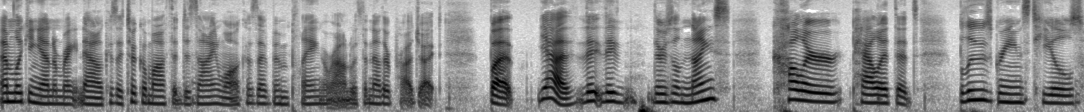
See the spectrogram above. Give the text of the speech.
I'm looking at them right now because I took them off the design wall because I've been playing around with another project. But yeah, they, they there's a nice color palette that's blues, greens, teals,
